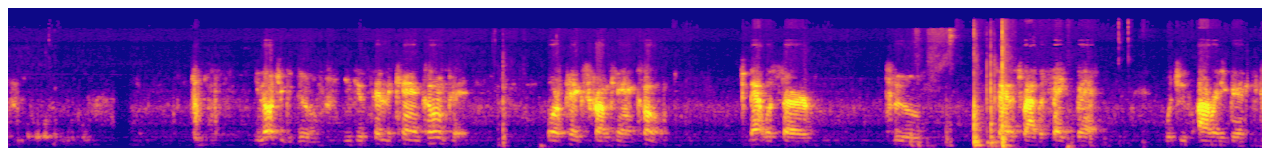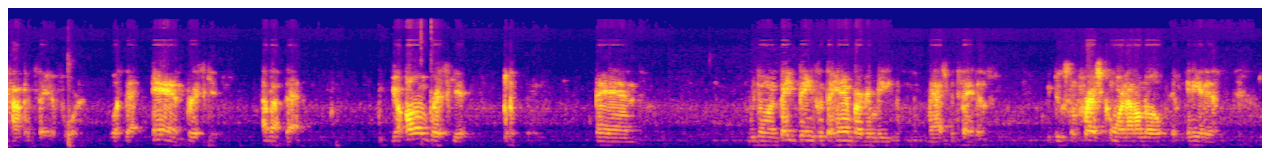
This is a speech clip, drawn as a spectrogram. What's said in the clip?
You know what you could do? You could send the Cancun pig or pigs from Cancun. That would serve to satisfy the fake bet, which you've already been compensated for. What's that? And brisket. How about that? Your own brisket and we're doing baked beans with the hamburger meat, mashed potatoes. We do some fresh corn. I don't know if any of this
